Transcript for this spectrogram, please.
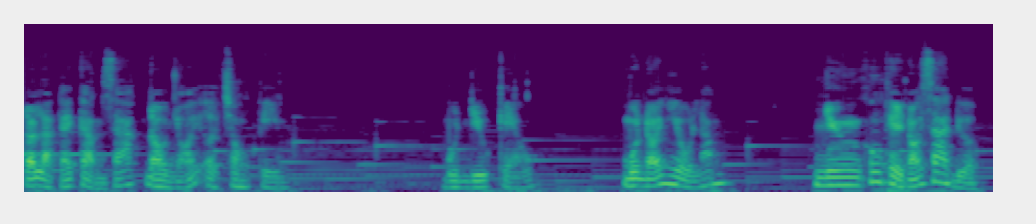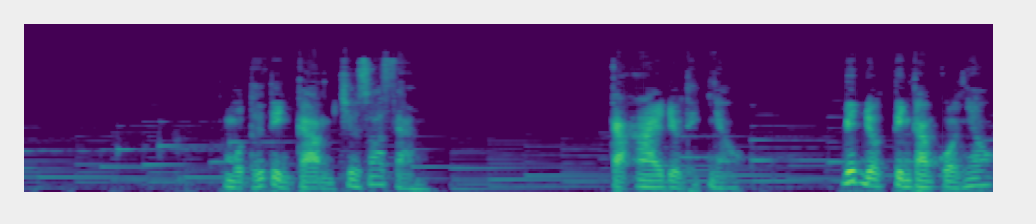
đó là cái cảm giác đau nhói ở trong tim Muốn níu kéo, Muốn nói nhiều lắm, Nhưng không thể nói ra được Một thứ tình cảm chưa rõ ràng Cả hai đều thích nhau, Biết được tình cảm của nhau,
